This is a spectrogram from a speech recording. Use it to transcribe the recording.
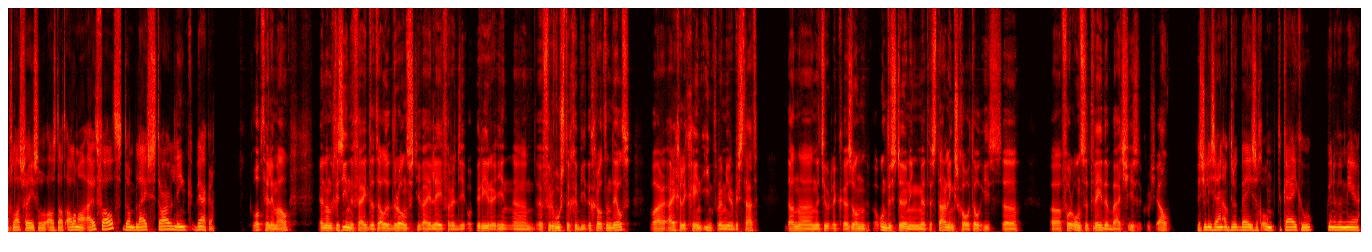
glasvezel. Als dat allemaal uitvalt, dan blijft Starlink werken. Klopt helemaal. En dan gezien het feit dat alle drones die wij leveren, die opereren in uh, de verwoeste gebieden grotendeels, waar eigenlijk geen infra meer bestaat, dan uh, natuurlijk uh, zo'n ondersteuning met de Starlink-schotel is voor onze tweede batch is cruciaal. Dus jullie zijn ook druk bezig om te kijken hoe kunnen we meer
